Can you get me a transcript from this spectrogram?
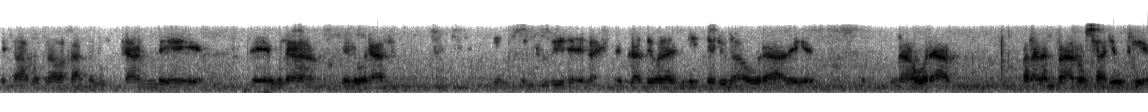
estábamos trabajando en un plan de, una, de lograr incluir en el, plan de obra del Ministerio una obra de una obra para la entrada a Rosario que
